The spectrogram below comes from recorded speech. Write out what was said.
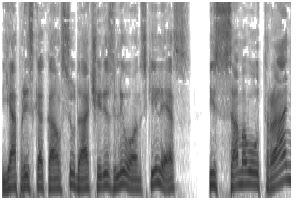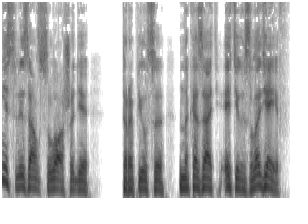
я прискакал сюда через Леонский лес и с самого утра не слезал с лошади, торопился наказать этих злодеев.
